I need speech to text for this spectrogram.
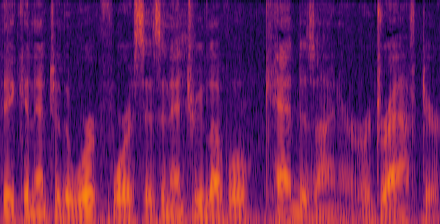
they can enter the workforce as an entry-level CAD designer or drafter.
